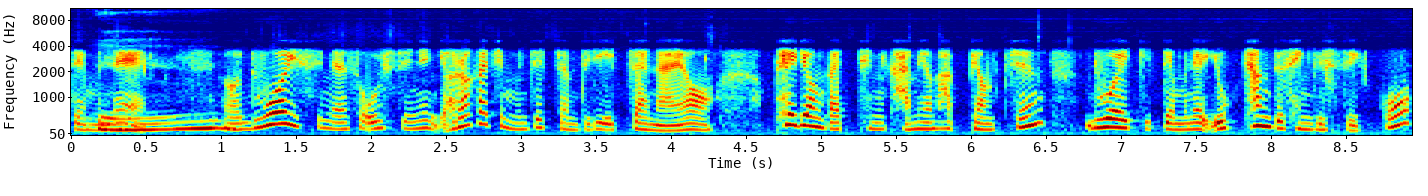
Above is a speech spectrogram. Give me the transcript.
때문에 예. 어, 누워 있으면서 올 수 있는 여러 가지 문제점들이 있잖아요. 폐경 같은 감염 합병증, 누워 있기 때문에 욕창도 생길 수 있고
